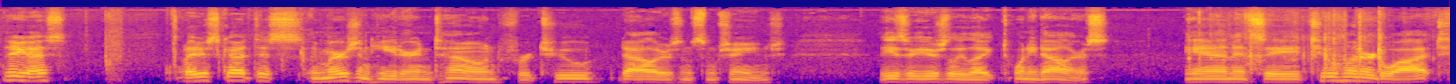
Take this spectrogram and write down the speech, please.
Hey guys, I just got this immersion heater in town for two dollars and some change. These are usually like twenty dollars, and it's a 200 watt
